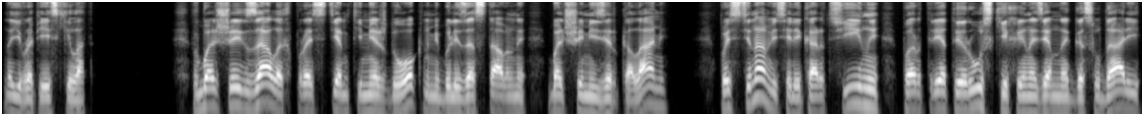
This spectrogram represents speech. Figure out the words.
на европейский лад. В больших залах простенки между окнами были заставлены большими зеркалами, по стенам висели картины, портреты русских и иноземных государей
